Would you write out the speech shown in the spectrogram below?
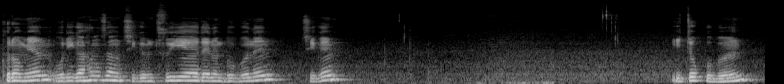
그러면 우리가 항상 지금 주의해야 되는 부분은 지금 이쪽 부분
